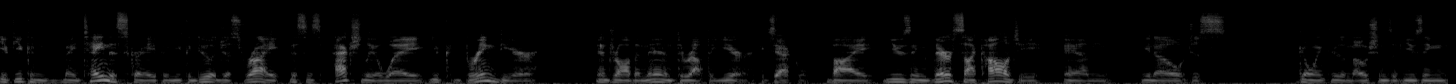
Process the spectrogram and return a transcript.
if you can maintain this scrape and you can do it just right, this is actually a way you can bring deer and draw them in throughout the year Exactly. by using their psychology and you know just going through the motions of using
